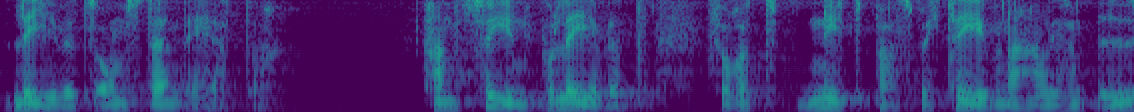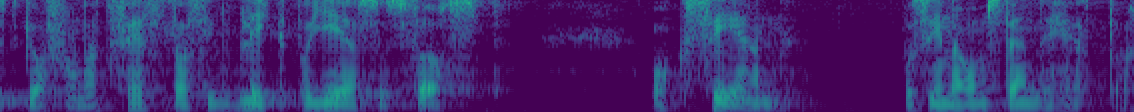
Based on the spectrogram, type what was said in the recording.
livets omständigheter. Hans syn på livet får ett nytt perspektiv när han liksom utgår från att fästa sin blick på Jesus först och sen på sina omständigheter.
